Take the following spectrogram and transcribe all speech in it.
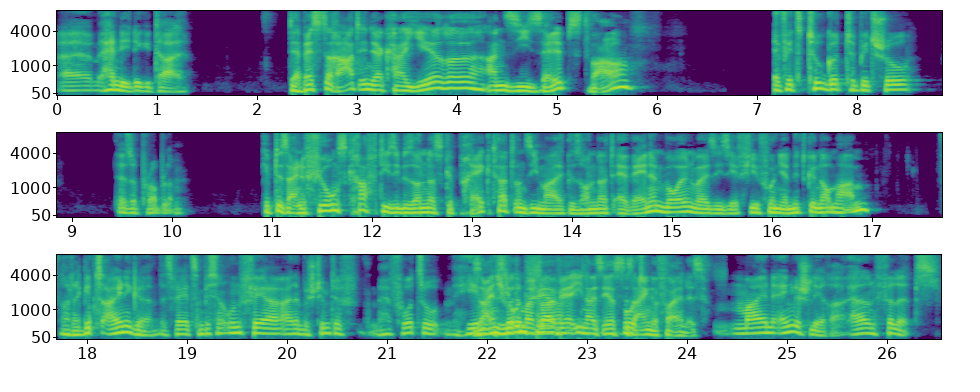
ähm, Handy digital. Der beste Rat in der Karriere an Sie selbst war? If it's too good to be true, there's a problem. Gibt es eine Führungskraft, die Sie besonders geprägt hat und Sie mal gesondert erwähnen wollen, weil Sie sehr viel von ihr mitgenommen haben? Oh, da gibt's einige. Das wäre jetzt ein bisschen unfair, eine bestimmte hervorzuheben. Seien Sie unfair, wer Ihnen als erstes gut, eingefallen ist. Mein Englischlehrer, Alan Phillips.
